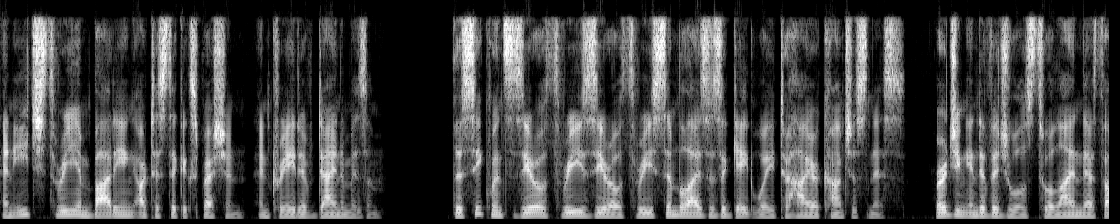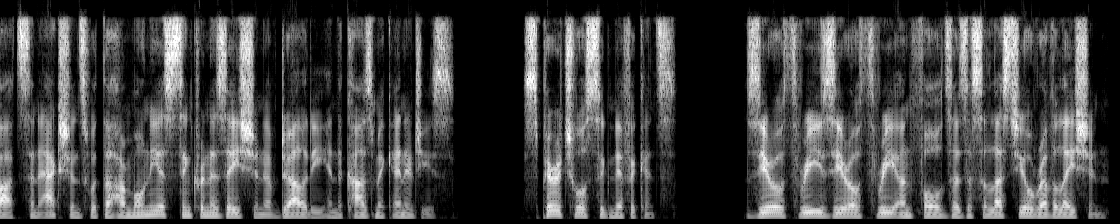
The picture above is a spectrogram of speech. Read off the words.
and each 3 embodying artistic expression and creative dynamism. The sequence 0303 symbolizes a gateway to higher consciousness, urging individuals to align their thoughts and actions with the harmonious synchronization of duality in the cosmic energies. Spiritual significance 0303 unfolds as a celestial revelation,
